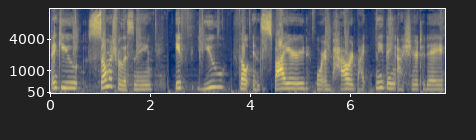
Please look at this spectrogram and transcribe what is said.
Thank you so much for listening. If you felt inspired or empowered by anything I shared today,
